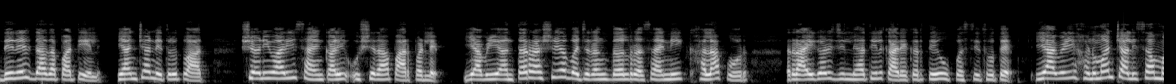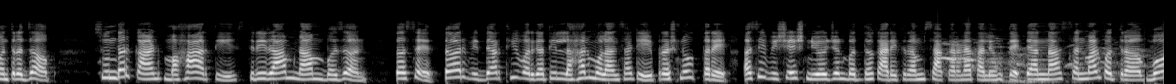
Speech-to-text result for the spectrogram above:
दिनेश दादा पाटील यांच्या नेतृत्वात शनिवारी सायंकाळी उशिरा पार पडले. यावेळी आंतरराष्ट्रीय बजरंग दल रसायनिक खालापूर रायगड जिल्ह्यातील कार्यकर्ते उपस्थित होते. यावेळी हनुमान चालिसा मंत्र जप सुंदरकांड महाआरती श्रीराम नाम भजन तसेच तर विद्यार्थी वर्गातील लहान मुलांसाठी प्रश्नोत्तरे असे विशेष नियोजनबद्ध कार्यक्रम साकारण्यात आले होते. त्यांना सन्मानपत्र व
